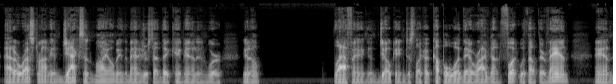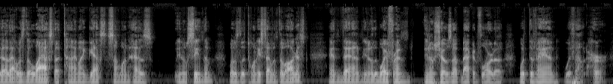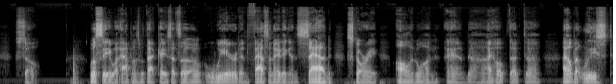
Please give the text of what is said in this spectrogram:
at a restaurant in Jackson, Wyoming. The manager said they came in and were, you know, laughing and joking just like a couple would. They arrived on foot without their van. And uh, that was the last uh, time, I guess, someone has, you know, seen them was the 27th of August. And then, you know, the boyfriend, you know, shows up back in Florida with the van without her. So we'll see what happens with that case. That's a weird and fascinating and sad story all in one. And uh, I hope that uh, I hope at least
